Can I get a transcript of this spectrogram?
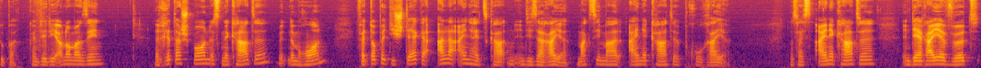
Super. Könnt ihr die auch nochmal sehen? Rittersporn ist eine Karte mit einem Horn, verdoppelt die Stärke aller Einheitskarten in dieser Reihe. Maximal eine Karte pro Reihe. Das heißt, eine Karte in der Reihe wird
